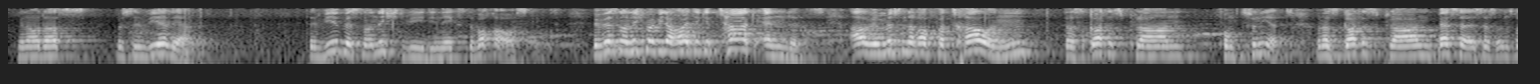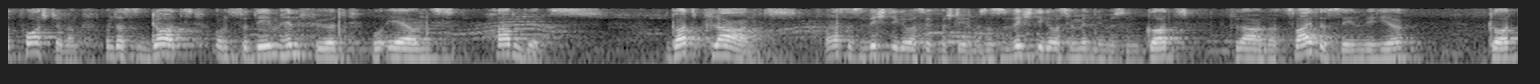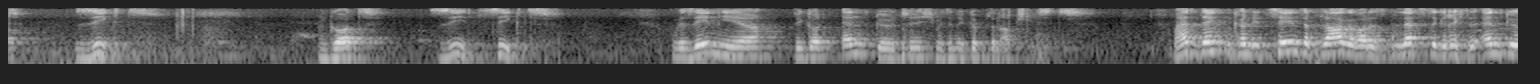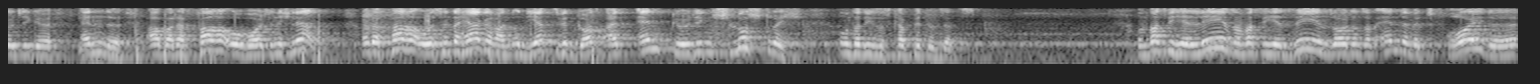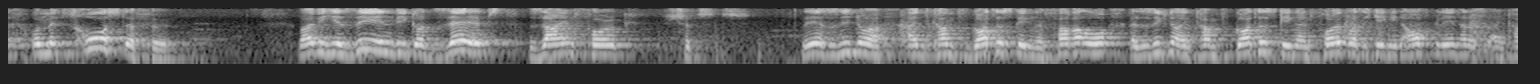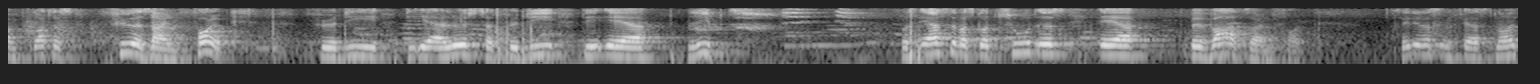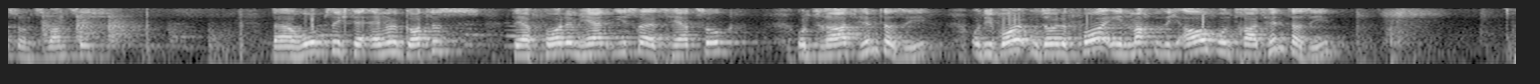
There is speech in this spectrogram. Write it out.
Genau das müssen wir lernen. Denn wir wissen noch nicht, wie die nächste Woche ausgeht. Wir wissen noch nicht mal, wie der heutige Tag endet. Aber wir müssen darauf vertrauen, dass Gottes Plan funktioniert. Und dass Gottes Plan besser ist als unsere Vorstellung. Und dass Gott uns zu dem hinführt, wo er uns haben wird. Gott plant. Und das ist das Wichtige, was wir verstehen müssen. Das ist das Wichtige, was wir mitnehmen müssen. Gott plant. Als zweites sehen wir hier, Gott siegt. Gott siegt. Und wir sehen hier, wie Gott endgültig mit den Ägyptern abschließt. Man hätte denken können, die zehnte Plage war das letzte Gericht, das endgültige Ende. Aber der Pharao wollte nicht lernen. Und der Pharao ist hinterhergerannt. Und jetzt wird Gott einen endgültigen Schlussstrich unter dieses Kapitel setzen. Und was wir hier lesen und was wir hier sehen, sollte uns am Ende mit Freude und mit Trost erfüllen. Weil wir hier sehen, wie Gott selbst sein Volk schützt. Es ist nicht nur ein Kampf Gottes gegen den Pharao, es ist nicht nur ein Kampf Gottes gegen ein Volk, was sich gegen ihn aufgelehnt hat, es ist ein Kampf Gottes für sein Volk, für die, die er erlöst hat, für die, die er liebt. Das Erste, was Gott tut, ist, er bewahrt sein Volk. Seht ihr das in Vers 19 und 20? Da erhob sich der Engel Gottes, der vor dem Herrn Israels herzog, und trat hinter sie, und die Wolkensäule vor ihnen machte sich auf und trat hinter sie.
